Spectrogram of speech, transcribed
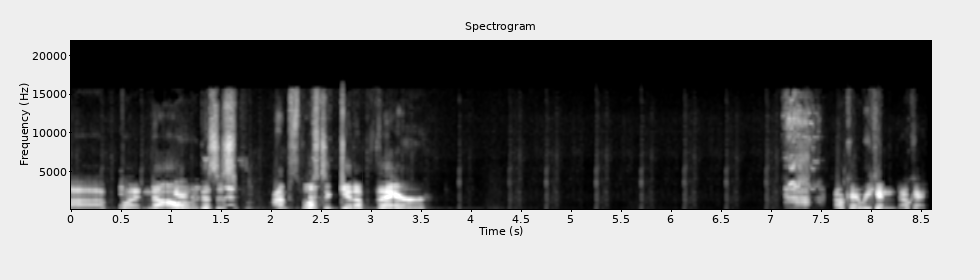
Uh, but Hear no, this is I'm supposed to get up there. Ha- Okay, we can. Okay,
